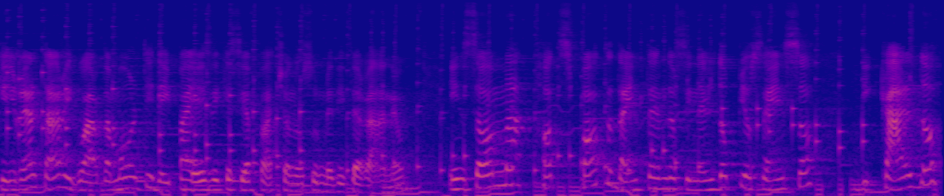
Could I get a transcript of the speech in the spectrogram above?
che in realtà riguarda molti dei paesi che si affacciano sul Mediterraneo. Insomma, hotspot da intendersi nel doppio senso di caldo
